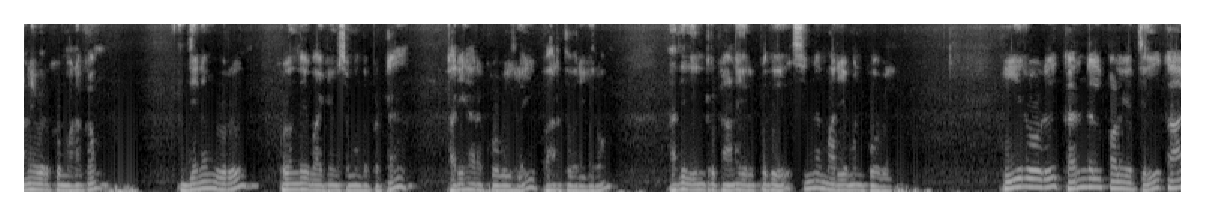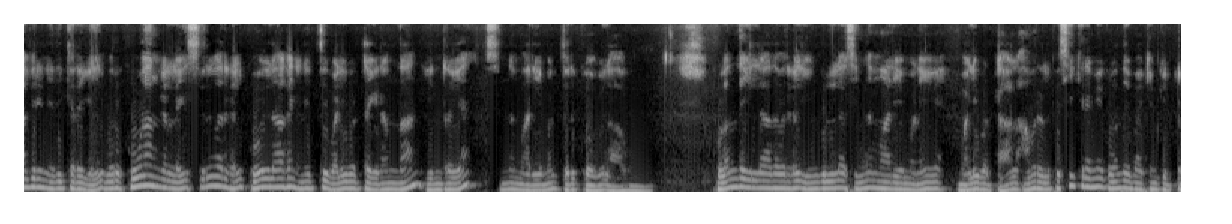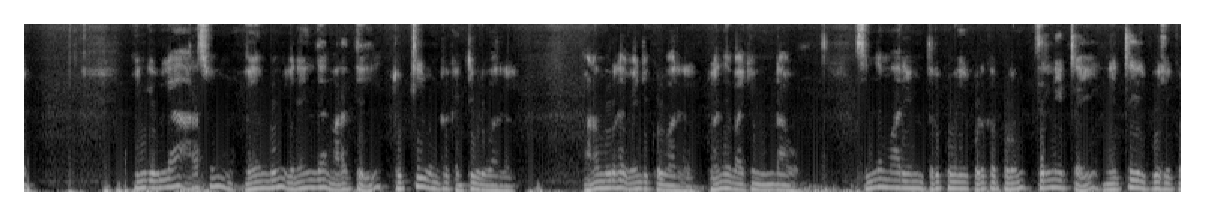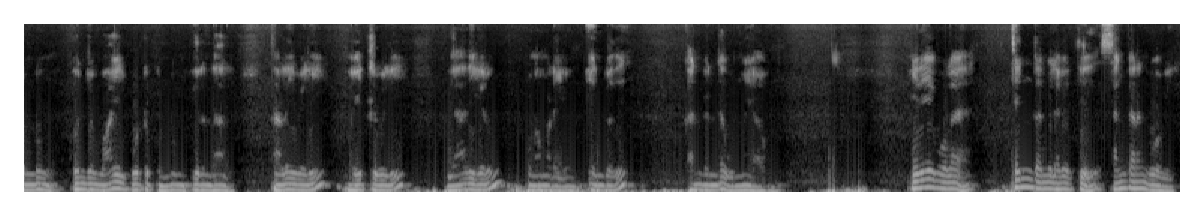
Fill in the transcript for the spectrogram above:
அனைவருக்கும் வணக்கம். தினம் ஒரு குழந்தை பாக்கியம் சம்பந்தப்பட்ட பரிகார கோவில்களை பார்த்து வருகிறோம். அதில் இன்று காண இருப்பது சின்ன மாரியம்மன் கோவில். ஈரோடு கருங்கல்பாளையத்தில் காவிரி நதிக்கரையில் ஒரு கூழாங்கல்லை சிறுவர்கள் கோயிலாக நினைத்து வழிபட்ட இடம்தான் இன்றைய சின்ன மாரியம்மன் திருக்கோவில் ஆகும். குழந்தை இல்லாதவர்கள் இங்குள்ள சின்ன மாரியம்மனை வழிபட்டால் அவர்களுக்கு சீக்கிரமே குழந்தை பாக்கியம் கிட்டும். இங்கு உள்ள அரசும் வேம்பும் இணைந்த மரத்தில் தொற்றில் ஒன்று கட்டி விடுவார்கள். மனமுருக வேண்டிக் கொள்வார்கள். குழந்தை பாக்கியம் உண்டாகும். சின்ன மாரியம்மன் திருக்கோயிலில் கொடுக்கப்படும் திருநீற்றை நெற்றியில் பூசிக்கொண்டும் கொஞ்சம் வாயில் போட்டுக்கொண்டும் இருந்தால் தலைவலி வயிற்றுவலி வியாதிகளும் குணமடையும் என்பது கண்கண்ட உண்மையாகும். இதேபோல தென் தமிழகத்தில் சங்கரங்கோவில்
